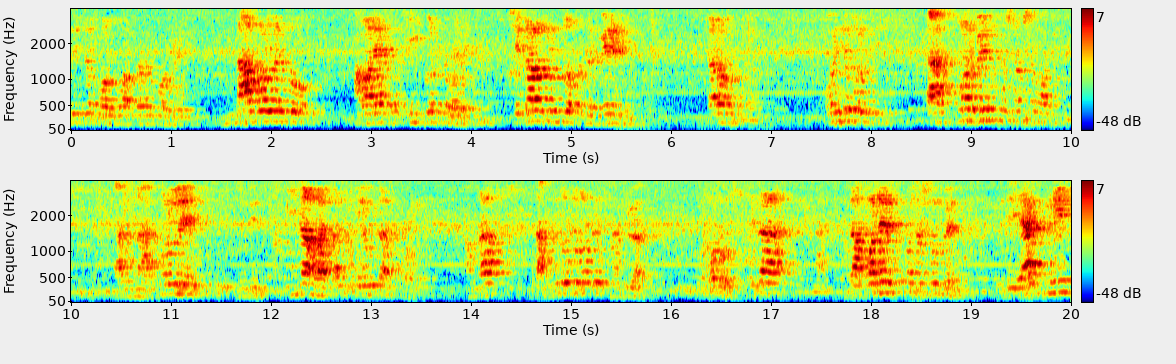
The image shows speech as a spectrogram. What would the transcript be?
যেটা বলব, আপনারা করবেন না বললে তো আমার একটা ই করতে হবে, সেটাও কিন্তু আপনাদের মেনে নিন কারণ, ওই যে বলছি, কাজ করবেন প্রশংসা পাবেন আর না করলে যদি বিনা হয়, তাহলে কেউ কাজ করবে আমরা জাতিগত মধ্যে ফাঁকি আছে এটা জাপানের কথা শুনবেন যে এক মিনিট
